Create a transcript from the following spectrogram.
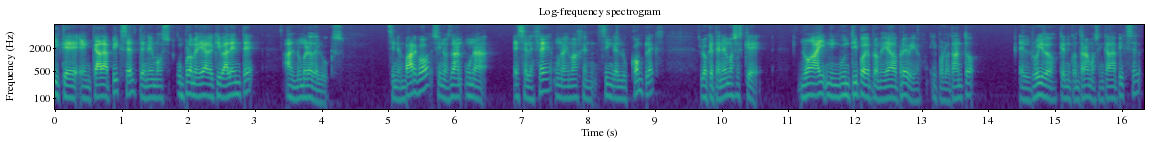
y que en cada píxel tenemos un promediado equivalente al número de looks. Sin embargo, si nos dan una SLC, una imagen Single Look Complex, lo que tenemos es que no hay ningún tipo de promediado previo y por lo tanto el ruido que encontramos en cada píxel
